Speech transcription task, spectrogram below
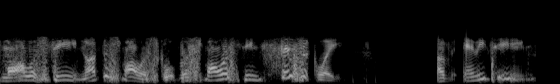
smallest team, not the smallest school, the smallest team physically of any team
